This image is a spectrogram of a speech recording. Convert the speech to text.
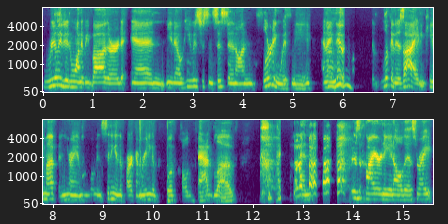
really didn't want to be bothered, and you know, he was just insistent on flirting with me, and I knew. Look in his eye and he came up and here I am, a woman sitting in the park. I'm reading a book called Bad Love. and there's irony in all this, right?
